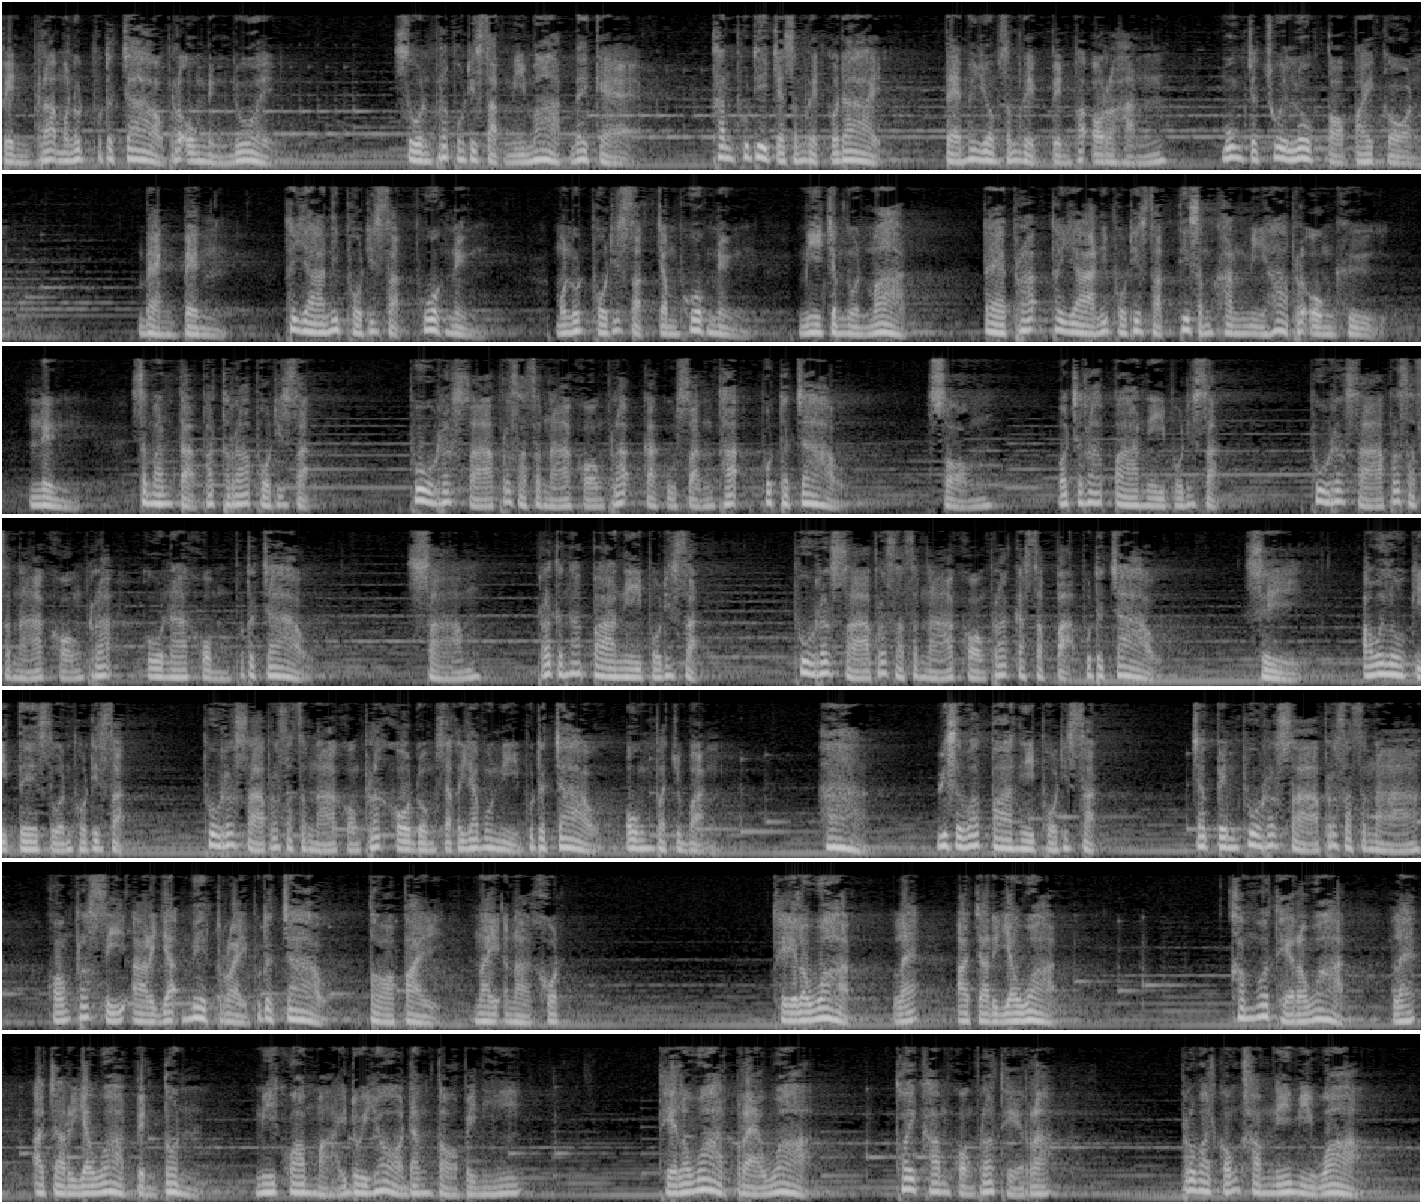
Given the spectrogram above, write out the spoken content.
เป็นพระมนุษย์พุทธเจ้าพระองค์หนึ่งด้วย ส่วนพระโพธิสัตว์มีมากได้แก่ ท่านผู้ที่จะสำเร็จก็ได้ แต่ไม่ยอมสำเร็จเป็นพระอรหันต์มุ่งจะช่วยโลกต่อไปก่อน แบ่งเป็นทยานิโพธิสัตว์พวกหนึ่ง มนุษย์โพธิสัตว์จำพวกหนึ่ง มีจำนวนมาก แต่พระทยานิโพธิสัตว์ที่สำคัญมีห้าพระองค์คือหนึ่งสมันตพัทรโพธิสัตว์ผู้รักษาพระศาสนาของพระกากุสันทะ พุทธเจ้า 2. วัชราปาณีโพธิสัตว์ ผู้รักษาพระศาสนาของพระโกนาคมพุทธเจ้า 3. รัตนปานีโพธิสัตว์ ผู้รักษาพระศาสนาของพระกัสสปะพุทธเจ้า 4. อวโลกิเตสวนโพธิสัตว์ ผู้รักษาพระศาสนาของพระโคดมสักยมุนีพุทธเจ้า องค์ปัจจุบัน 5. วิศวปานีโพธิสัตว์ จะเป็นผู้รักษาพระศาสนา ของพระศรีอารยะเมตไตรพุทธเจ้าต่อไปในอนาคต เทรวาสและอาจาริยวาสคำว่าเทรวาสและอาจาริยวาสเป็นต้น มีความหมายโดยย่อดังต่อไปนี้ เทรวาสแปลว่า ถ้อยคำของพระเถระ ประวัติของคำนี้มีว่า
